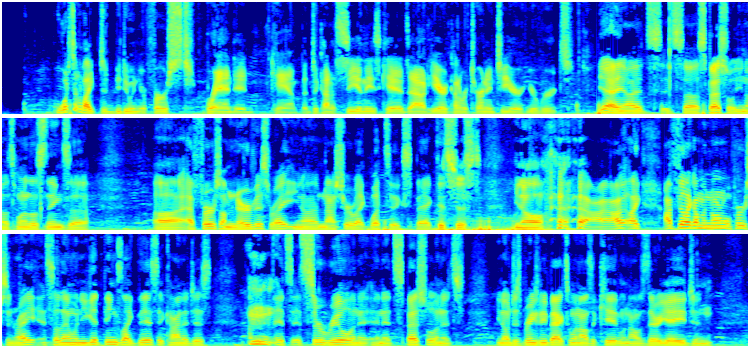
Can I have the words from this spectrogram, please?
What's it like to be doing your first branded camp and to kind of seeing these kids out here and kind of returning to your, your roots? Yeah, you know, it's it's uh, special. You know, it's one of those things. Uh, uh, at first, I'm nervous, right? You know, I'm not sure like what to expect. It's just, you know, I, I, like I feel like I'm a normal person, right? And so then when you get things like this, it kind of just it's it's surreal and it, and it's special and it's you know just brings me back to when I was a kid when I was their age and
